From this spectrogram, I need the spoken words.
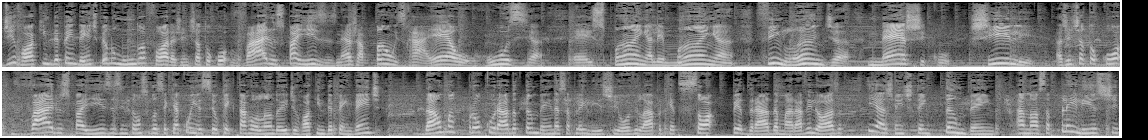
de rock independente pelo mundo afora. A gente já tocou vários países, né? Japão, Israel, Rússia, é, Espanha, Alemanha, Finlândia, México, Chile. A gente já tocou vários países, então se você quer conhecer o que está rolando aí de rock independente, dá uma procurada também nessa playlist e ouve lá, porque é só pedrada maravilhosa. E a gente tem também a nossa playlist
